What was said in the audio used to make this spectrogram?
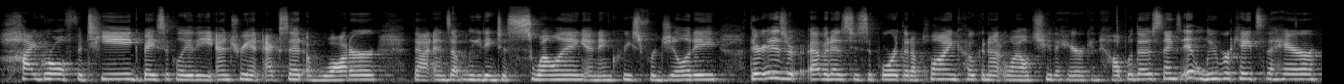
hygral fatigue, basically the entry and exit of water that ends up leading to swelling and increased fragility. There is evidence to support that applying coconut oil to the hair can help with those things. It lubricates the hair.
